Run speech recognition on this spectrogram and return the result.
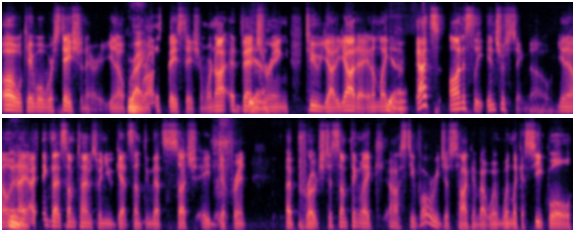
oh, okay, well, we're stationary. You know, Right. we're on a space station. We're not adventuring to yada yada. And I'm like, yeah. that's honestly interesting, though. You know, and I, I think that sometimes when you get something that's such a different approach to something like, oh, Steve, what were we just talking about? When when like a sequel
